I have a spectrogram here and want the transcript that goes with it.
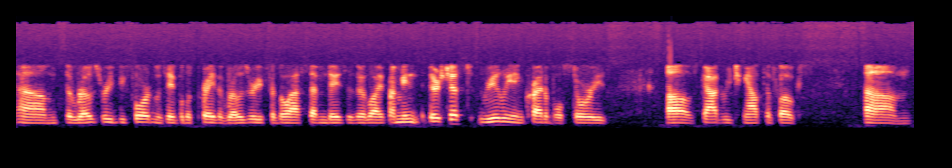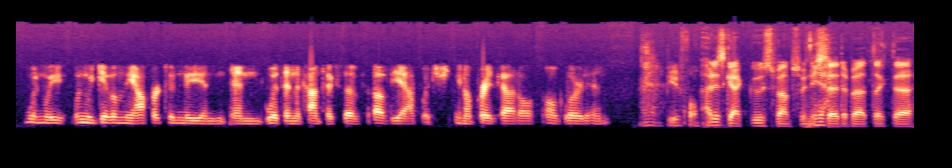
um, the rosary before and was able to pray the rosary for the last seven days of their life. I mean, there's just really incredible stories of God reaching out to folks um, when we when we give them the opportunity and, and within the context of, of the app, which you know, praise God, all, all glory to Him. Yeah, beautiful. I just got goosebumps when you Yeah. said about like the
